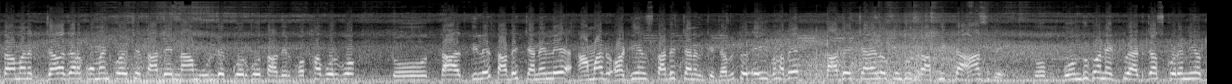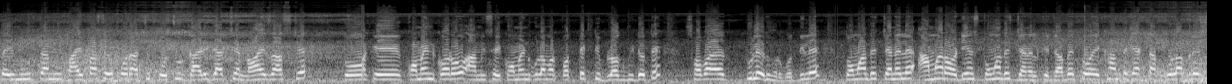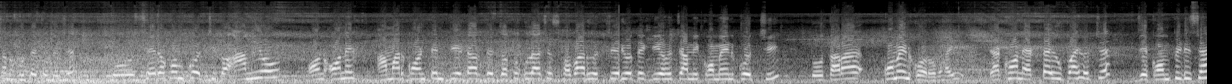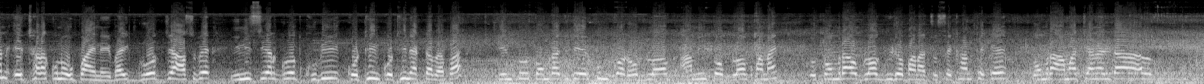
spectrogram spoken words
তার মানে যারা যারা কমেন্ট করেছে, তাদের নাম উল্লেখ করব, তাদের কথা বলব। তো তা দিলে তাদের চ্যানেলে আমার অডিয়েন্স তাদের চ্যানেলকে যাবে। তো এইভাবে তাদের চ্যানেলেও কিন্তু ট্রাফিকটা আসবে। তো বন্ধুগণ, একটু অ্যাডজাস্ট করে নিও। তো এই মুহূর্তে আমি বাইপাসের উপর আছি। প্রচুর গাড়ি যাচ্ছে নয়েজ আসছে। তো আমাকে কমেন্ট করো। আমি সেই কমেন্টগুলো আমার প্রত্যেকটি ব্লগ ভিডিওতে সবাই তুলে ধরবো। দিলে তোমাদের চ্যানেলে আমার অডিয়েন্স তোমাদের চ্যানেলকে যাবে। তো এখান থেকে একটা কোলাবরেশন হতে চলেছে। তো সেরকম করছি। তো আমিও অন- অনেক আমার কন্টেন্ট ক্রিয়েটারদের যতগুলো আছে সবার হচ্ছে, ভিডিওতে গিয়ে হচ্ছে আমি কমেন্ট করছি। তো তারা কমেন্ট করো ভাই। এখন একটাই উপায় হচ্ছে যে কম্পিটিশান এছাড়া কোনো উপায় নেই। ভাই গ্রোথ যে আসবে ইনিশিয়াল গ্রোথ খুবই কঠিন কঠিন একটা ব্যাপার। কিন্তু তোমরা যদি এরকম করো ব্লগ আমি তো ব্লগ বানাই, তো তোমরাও ব্লগ ভিডিও বানাচ্ছ। সেখান থেকে তোমরা আমার চ্যানেলটা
